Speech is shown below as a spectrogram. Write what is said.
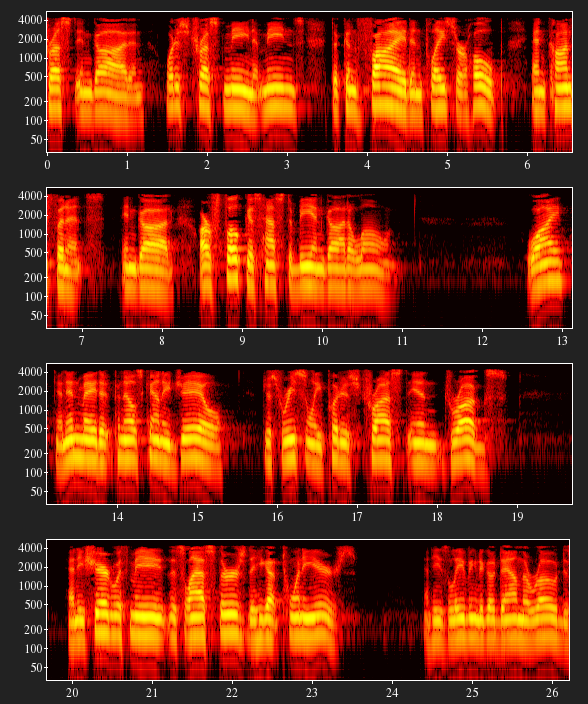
trust in God. And what does trust mean? It means to confide and place our hope and confidence in God. Our focus has to be in God alone. Why? An inmate at Pinellas County Jail just recently put his trust in drugs. And he shared with me this last Thursday he got 20 years. And he's leaving to go down the road to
